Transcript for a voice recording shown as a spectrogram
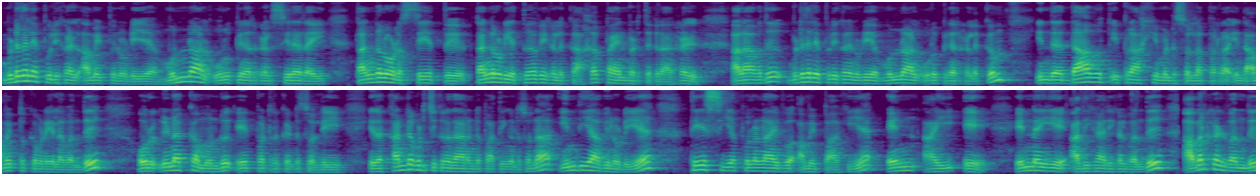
விடுதலை புலிகள் அமைப்பினுடைய முன்னாள் உறுப்பினர்கள் சிலரை தங்களோட சேர்த்து தங்களுடைய தேவைகளுக்காக பயன்படுத்துகிறார்கள். அதாவது விடுதலை புலிகளினுடைய முன்னாள் உறுப்பினர்களுக்கும் இந்த தாவூத் இப்ராஹிம் என்று சொல்லப்படுற இந்த அமைப்புக்கும் இடையில வந்து ஒரு இணக்கம் ஒன்று ஏற்பட்டிருக்கு என்று சொல்லி இதை கண்டுபிடிச்சிக்கிறதாருன்னு பார்த்தீங்கன்னு சொன்னால் இந்தியாவினுடைய தேசிய புலனாய்வு அமைப்பாகிய என்ஐஏ என்ஐஏ அதிகாரிகள் வந்து அவர்கள் வந்து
